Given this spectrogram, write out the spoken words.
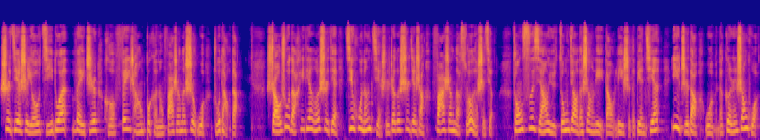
世界是由极端、未知和非常不可能发生的事物主导的。少数的黑天鹅事件几乎能解释这个世界上发生的所有的事情，从思想与宗教的胜利到历史的变迁，一直到我们的个人生活。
